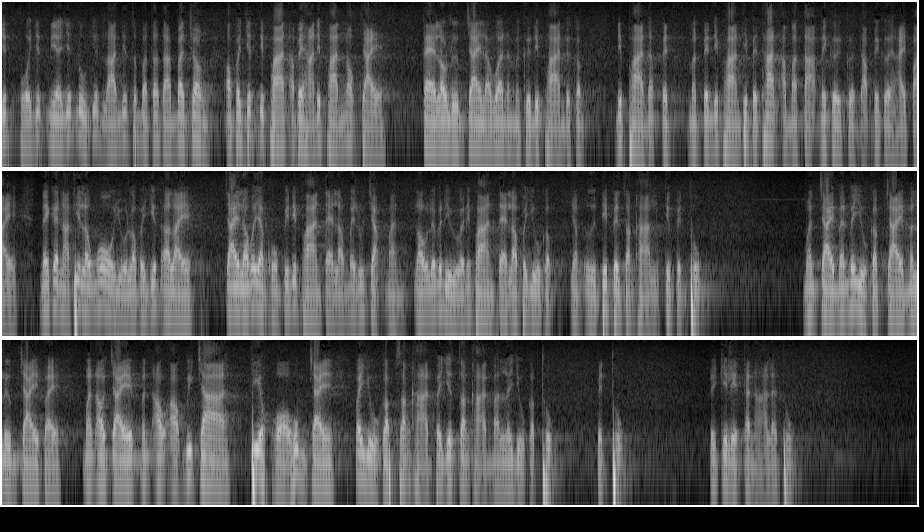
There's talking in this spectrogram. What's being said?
ยึดผัวยึดเมียยึดลูกยึดหลานยึดสมบัติสถานบ้านช่องเอาไปยึดนิพพานเอาไปหานิพพานนอกใจ แต่เราลืมใจเราว่านั่นมันคือนิพพานโดยกับนิพพานเป็นมันเป็นนิพพานที่เป็นธาตุอมตะไม่เคยเกิดดับไม่เคยหายไป ในขณะที่เราโง่อยู่เราไปยึดอะไร ใจเราก็ยังคงเป็นนิพพาน แต่เราไม่รู้จักมัน เราเลยไม่ได้อยู่กับนิพพาน แต่เราไปอยู่กับอย่างอื่นที่เป็นสังขารจึงเป็นทุกข์มันใจมันไม่อยู่กับใจมันลืมใจไป มันเอาใจมันเอาเอาวิชาที่ห่อหุ้มใจไปอยู่กับสังขารไปยึดสังขารมันเลยอยู่กับทุกข์เป็นทุกข์เป็นกิเลสตัณหาและทุกข์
